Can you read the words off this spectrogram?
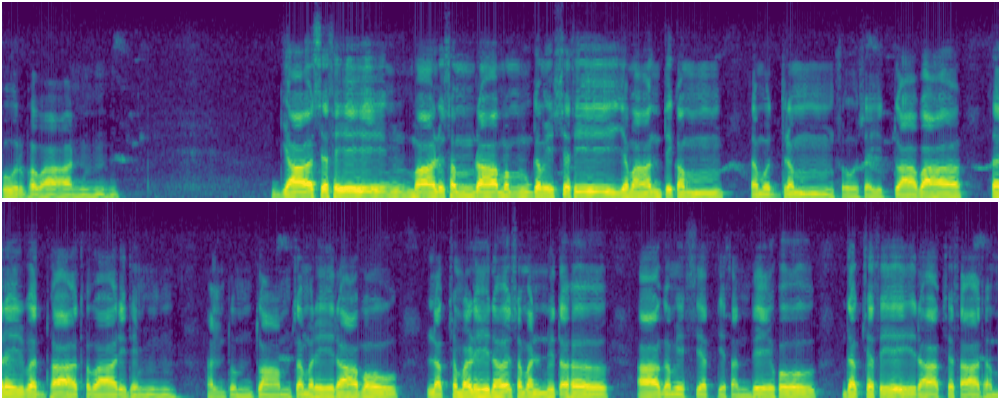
भूर्भवान् ज्ञास्यसे मानुषं रामं गमिष्यसि यमान्तिकं समुद्रं शोषयित्वा वा शरैर्बद्ध्वाथवारिधिं हन्तुं त्वां समरे रामो लक्ष्मणेन समन्वितः। आगमिष्यत्य सन्देहो दक्षसे राक्षसाधम।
